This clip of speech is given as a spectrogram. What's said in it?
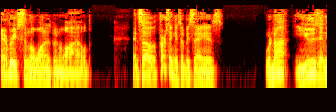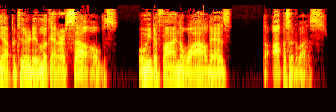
Every single one has been wild. And so first thing I simply say is we're not using the opportunity to look at ourselves when we define the wild as the opposite of us.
